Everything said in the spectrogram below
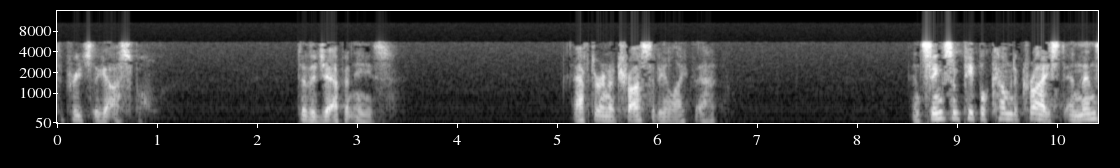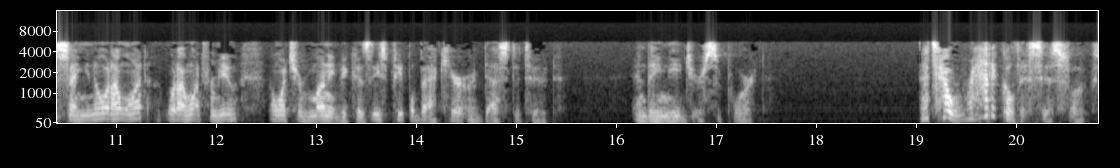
to preach the gospel to the Japanese after an atrocity like that. And seeing some people come to Christ and then saying, you know what I want? What I want from you? I want your money because these people back here are destitute and they need your support. That's how radical this is, folks.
